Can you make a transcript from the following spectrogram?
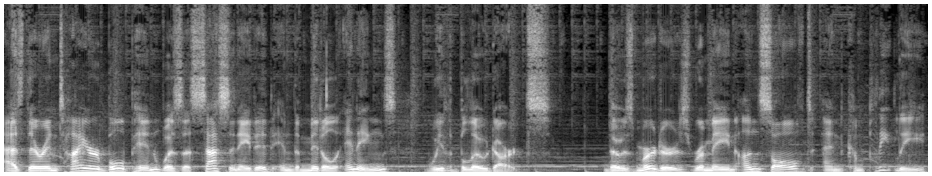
as their entire bullpen was assassinated in the middle innings with blow darts. Those murders remain unsolved and completely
